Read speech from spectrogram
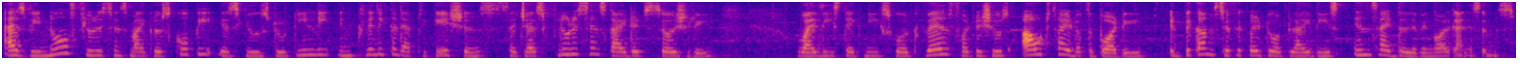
As we know, fluorescence microscopy is used routinely in clinical applications such as fluorescence guided surgery. While these techniques work well for tissues outside of the body, it becomes difficult to apply these inside the living organisms.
